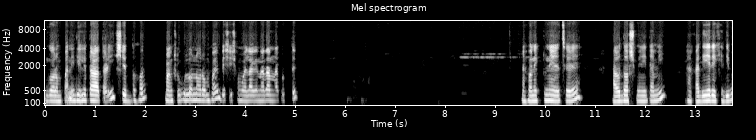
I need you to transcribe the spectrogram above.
গরম পানি দিলে তাড়াতাড়ি সেদ্ধ হয়। মাংসগুলো নরম হয়। বেশি সময় লাগে না রান্না করতে। এখন একটু নেড়ে-চেড়ে আরও ১০ মিনিট আমি ঢাকা দিয়ে রেখে দিব।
